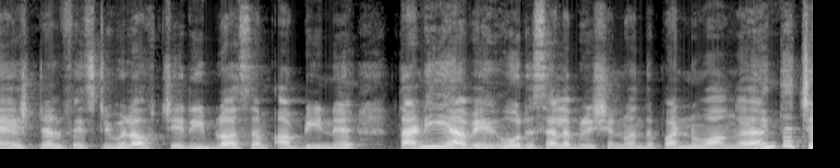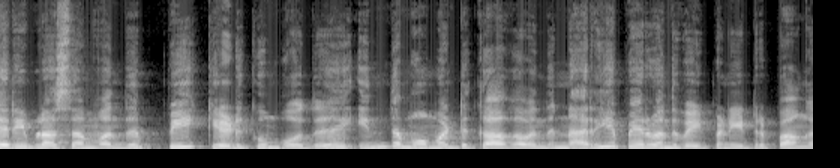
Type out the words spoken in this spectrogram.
national festival of cherry blossom அப்படின்னு தனி தனியாகவே ஒரு செலப்ரேஷன் வந்து பண்ணுவாங்க. இந்த செரி பிளாசம் வந்து பீக் எடுக்கும்போது இந்த மொமெண்ட்டுக்காக வந்து நிறைய பேர் வந்து வெயிட் பண்ணிட்டு இருப்பாங்க.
